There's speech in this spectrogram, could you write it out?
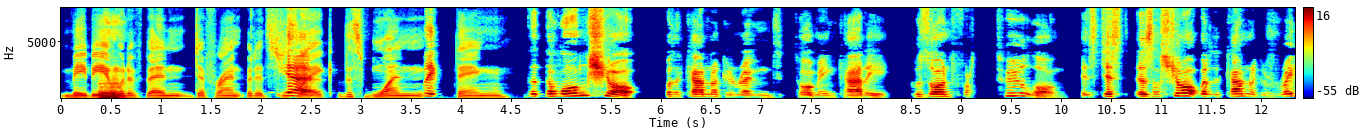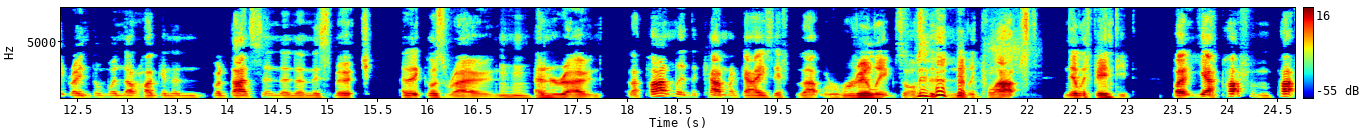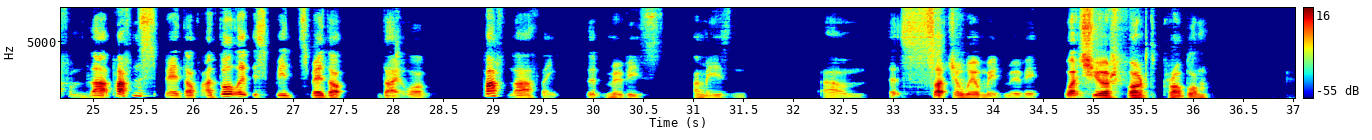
maybe it Mhm. would have been different. But it's just Yeah. like this one Like- thing. the the long shot with the camera going round Tommy and Carrie goes on for too long. It's just it's a shot where the camera goes right round them when they're hugging and we're dancing and then they smooch and it goes round hmm and round. And apparently the camera guys after that were really exhausted and nearly collapsed, nearly fainted. But yeah, apart from apart from that, apart from the sped up, I don't like the speed sped up dialogue. Apart from that, I think the movie's amazing. Um, it's such a well made movie. What's your third problem?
